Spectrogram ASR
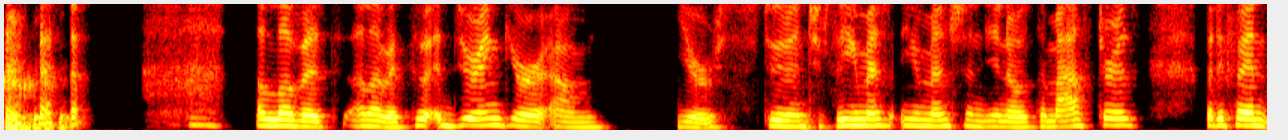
I love it. I love it. So during your um your studentship, so you mentioned you mentioned you know the masters, but if I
